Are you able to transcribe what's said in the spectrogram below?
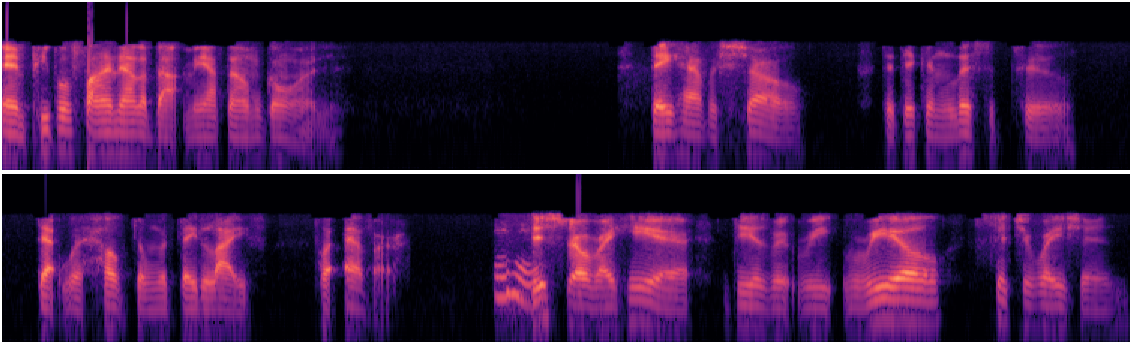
and people find out about me after I'm gone, they have a show that they can listen to that will help them with their life forever Mhm. this show right here deals with re- real situations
